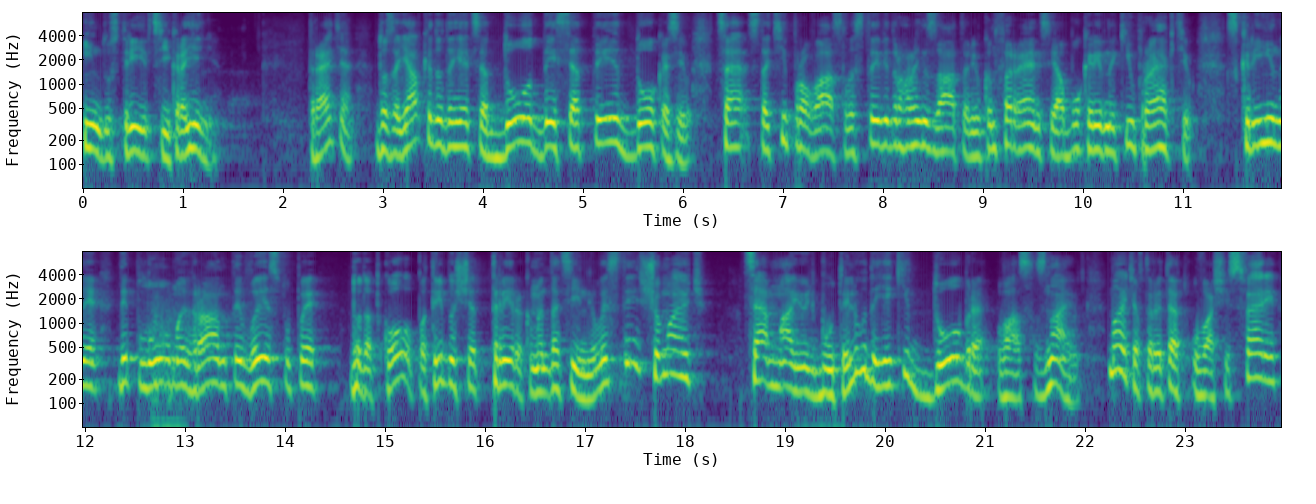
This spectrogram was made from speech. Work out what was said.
індустрії в цій країні. Третє, до заявки додається до 10 доказів. Це статті про вас, листи від організаторів, конференції або керівників проєктів, скріни, дипломи, гранти, виступи. Додатково потрібно ще три рекомендаційні листи, що мають. Це мають бути люди, які добре вас знають, мають авторитет у вашій сфері,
